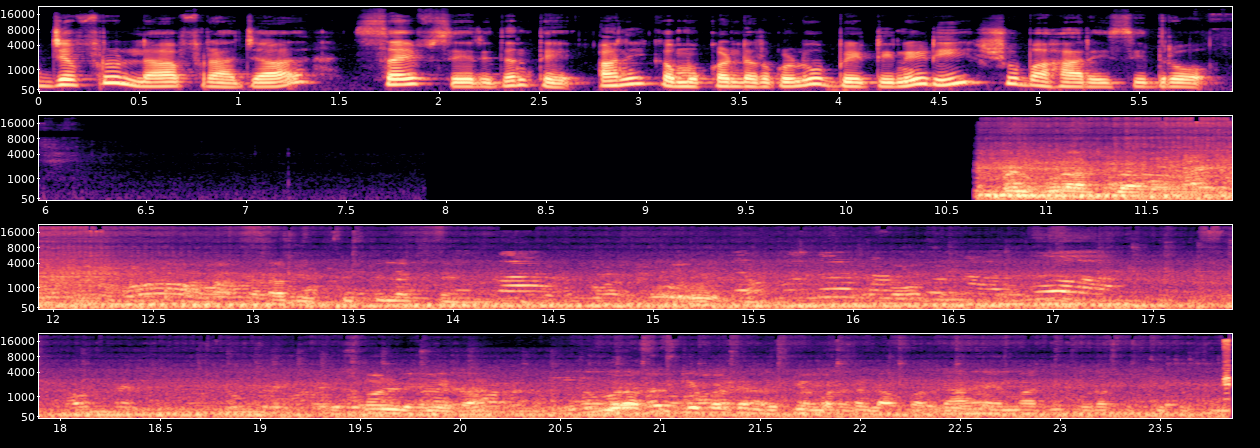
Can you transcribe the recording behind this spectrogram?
ಜಫ್ರುಲ್ಲಾ ಫ್ರಾಜಾ, ಸೈಫ್ ಸೇರಿದಂತೆ ಅನೇಕ ಮುಖಂಡರುಗಳು ಭೇಟಿ ನೀಡಿ ಶುಭ ಹಾರೈಸಿದರು. डिस्काउंट भी नहीं पूरा fifty percent fifty percent offer क्या है एम आर पी? पूरा फिफ्टी परसेंट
